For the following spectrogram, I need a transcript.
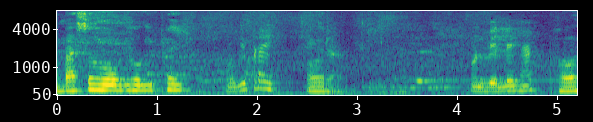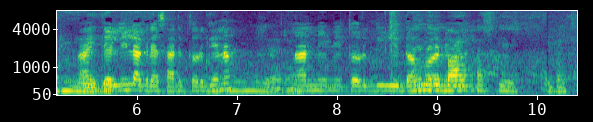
ਬਸ ਹੋ ਗਈ ਹੋ ਗਈ ਭਾਈ ਹੋ ਗਈ ਪੜ੍ਹਾਈ? ਹੋਰ। ਹੁਣ ਵਿਹਲੇ ਹੈ। ਹੋਰ ਹੁਣ ਅੱਜ ਦਿਲ ਨਹੀਂ ਲੱਗ ਰਿਹਾ ਸਾਰੇ ਤੁਰ ਗਏ ਨਾ। ਯਾਰ। ਨਾਨੀ ਵੀ ਤੁਰ ਗਈ ਮੇਰੇ ਦਮਨ ਬਾਲ ਫਸ ਗਏ। ਬਸ।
